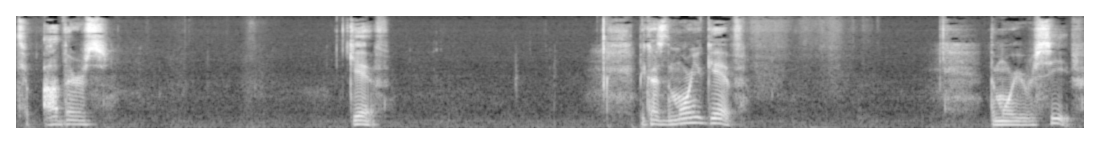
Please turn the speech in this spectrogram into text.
to others. Give. Because the more you give, the more you receive.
